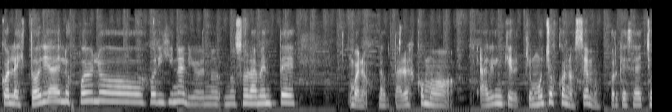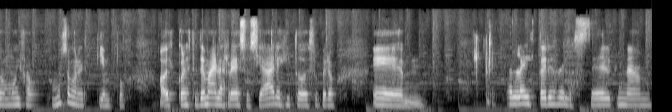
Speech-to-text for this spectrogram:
con la historia de los pueblos originarios, no, no solamente, bueno, Lautaro es como alguien que, muchos conocemos, porque se ha hecho muy famoso con el tiempo, con este tema de las redes sociales y todo eso, pero eh, están las historias de los Selknam,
